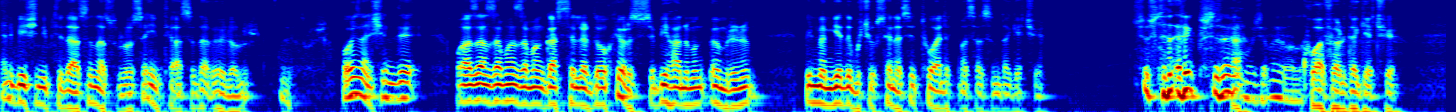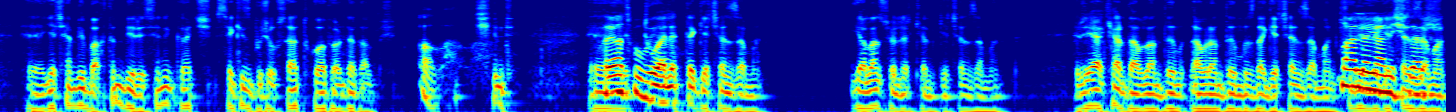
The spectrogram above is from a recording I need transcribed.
Yani bir işin iptidası nasıl olursa intihası da öyle olur. Öyle hocam. O yüzden şimdi bazen zaman zaman gazetelerde okuyoruz işte bir hanımın ömrünün bilmem yedi buçuk senesi tuvalet masasında geçiyor. Süslenerek püslenerek hocam eyvallah. Kuaförde geçiyor. Ee, geçen bir baktım birisinin kaç sekiz buçuk saat kuaförde kalmış. Allah Allah. Şimdi e, Hayat mı bu tuvalette geçen zaman, yalan söylerken geçen zaman, riyakar davrandığım, davrandığımızda geçen zaman, yan geçen işler. zaman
